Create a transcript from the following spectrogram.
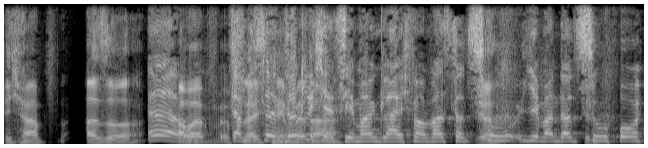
Ich habe also, ja, aber da müssen wir wirklich da, jetzt jemand gleich mal was dazu, ja, jemand dazu ja. holen.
